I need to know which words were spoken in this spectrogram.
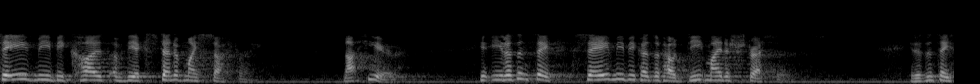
Save me because of the extent of my suffering. Not here. He doesn't say, Save me because of how deep my distress is. He doesn't say,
